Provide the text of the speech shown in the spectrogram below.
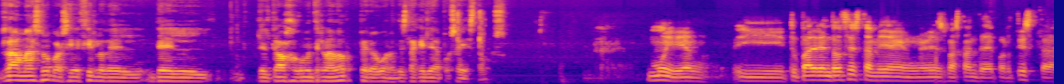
ramas, ¿no? por así decirlo, del, del, del trabajo como entrenador, pero bueno, desde aquella pues ahí estamos. Muy bien. Y tu padre entonces también es bastante deportista.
